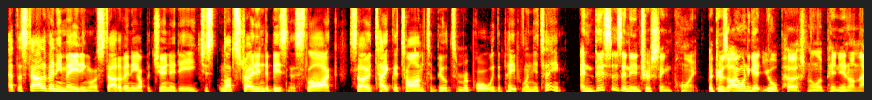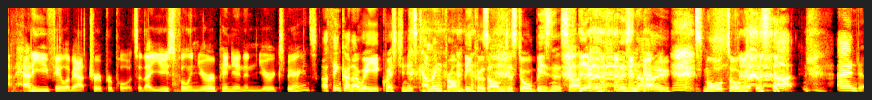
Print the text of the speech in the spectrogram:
at the start of any meeting or start of any opportunity, just not straight into business. Like, so take the time to build some rapport with the people in your team. And this is an interesting point because I want to get your personal opinion on that. How do you feel about trip reports? Are they useful in your opinion and your experience? I think I know where your question is coming from because I'm just all business. yeah. There's no small talk at the start. And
